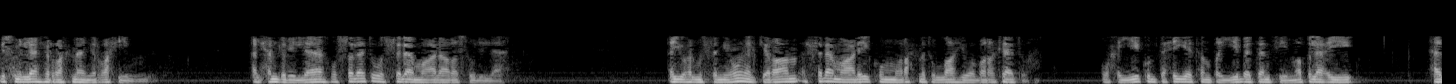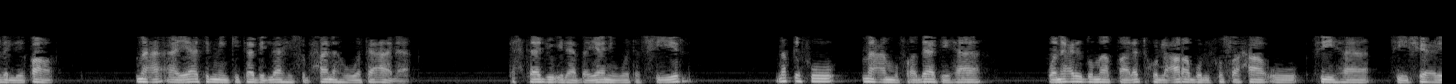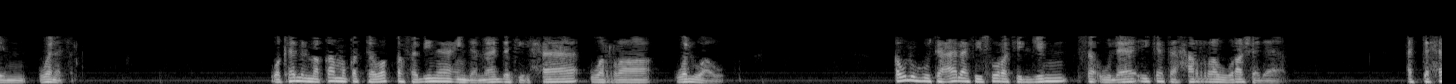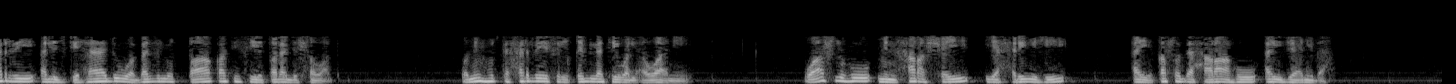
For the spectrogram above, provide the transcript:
بسم الله الرحمن الرحيم الحمد لله والصلاة والسلام على رسول الله أيها المستمعون الكرام السلام عليكم ورحمة الله وبركاته أحييكم تحية طيبة في مطلع هذا اللقاء مع آيات من كتاب الله سبحانه وتعالى تحتاج إلى بيان وتفسير نقف مع مفرداتها ونعرض ما قالته العرب الفصحاء فيها في شعر ونثر وكان المقام قد توقف بنا عند مادة الحاء والراء والواو. قوله تعالى في سورة الجن: فأولئك تحروا رشدا. التحري الاجتهاد وبذل الطاقة في طلب الصواب. ومنه التحري في القبلة والأواني. وأصله من حرى الشيء يحريه أي قصد حراه أي جانبه.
